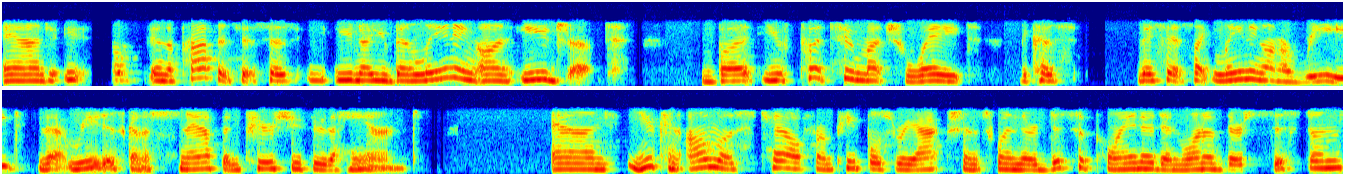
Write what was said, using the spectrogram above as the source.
And in the prophets, it says, you know, you've been leaning on Egypt, but you've put too much weight because they say it's like leaning on a reed. That reed is going to snap and pierce you through the hand. And you can almost tell from people's reactions when they're disappointed in one of their systems.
